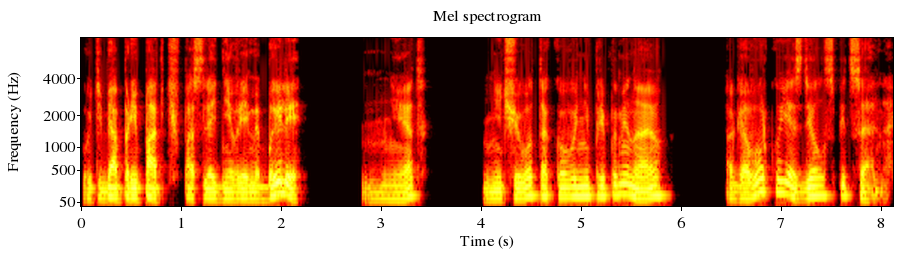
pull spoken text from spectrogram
У тебя припадки в последнее время были?» «Нет, ничего такого не припоминаю. Оговорку я сделал специально.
